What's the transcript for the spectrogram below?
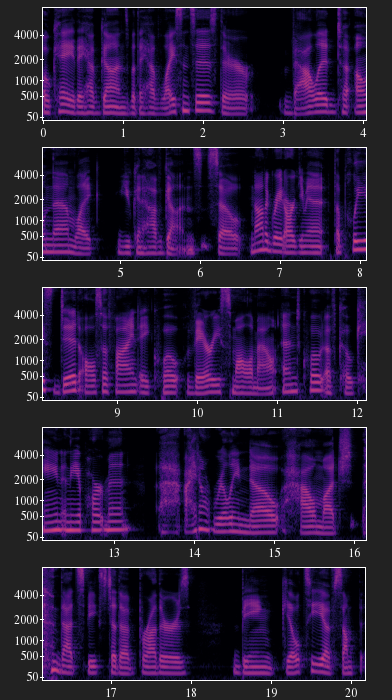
okay, they have guns, but they have licenses. They're valid to own them. Like, you can have guns. So, not a great argument. The police did also find a quote, very small amount, end quote, of cocaine in the apartment. I don't really know how much that speaks to the brothers' being guilty of something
